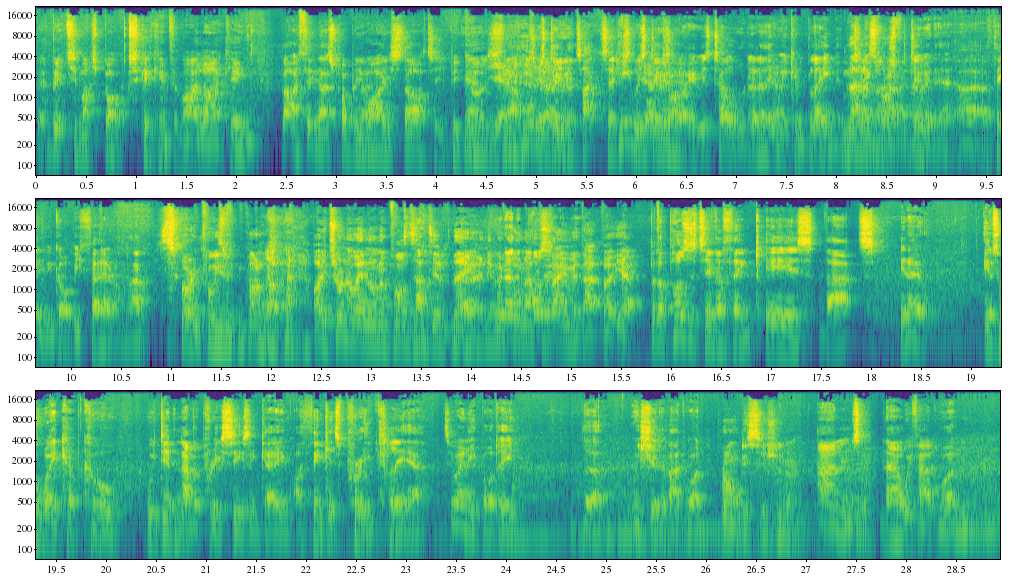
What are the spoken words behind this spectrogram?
a bit too much box kicking for my liking. But I think that's probably why he started because Yeah, he, he was was doing doing- the tactics. He was Yeah. doing what he was told. I don't think we can blame him No, too that's much right, for no. doing it. I, I think we've got to be fair on that. Sorry, boys, we've gone up. I was trying to end on a positive note, and then Well, we've no, gone the up posi- down with that. But yeah, But the positive, I think, is that you know it was a wake up call. We didn't have a pre-season game. I think it's pretty clear to anybody that we should have had one. wrong decision. and now we've had one.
